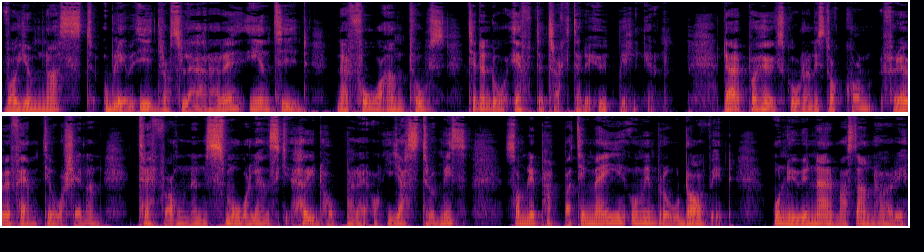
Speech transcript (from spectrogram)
var gymnast och blev idrottslärare i en tid när få antogs till den då eftertraktade utbildningen. Där på högskolan i Stockholm för över 50 år sedan träffade hon en småländsk höjdhoppare och jazztrummis som blev pappa till mig och min bror David och nu är närmast anhörig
